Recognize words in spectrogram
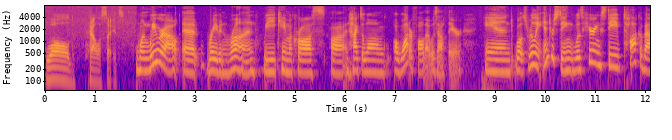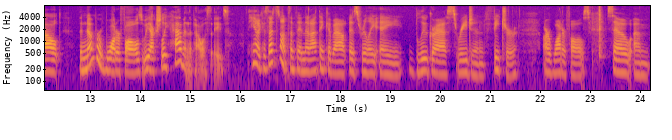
walled palisades. When we were out at Raven Run, we came across uh, and hiked along a waterfall that was out there. And what's really interesting was hearing Steve talk about the number of waterfalls we actually have in the Palisades. Yeah, because that's not something that I think about as really a bluegrass region feature, our waterfalls. So, um,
